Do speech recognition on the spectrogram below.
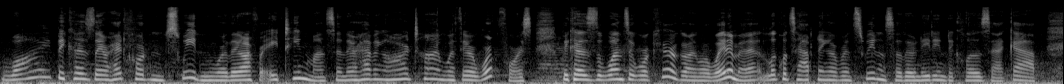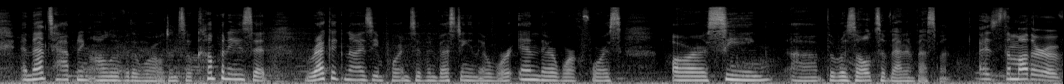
why? Because they're headquartered in Sweden, where they offer 18 months, and they're having a hard time with their workforce because the ones that work here are going, well, wait a minute, look what's happening over in Sweden. So they're needing to close that gap. And that's happening all over the world. And so companies that recognize the importance of investing in their, work, in their workforce are seeing uh, the results of that investment. As the mother of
